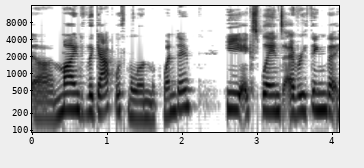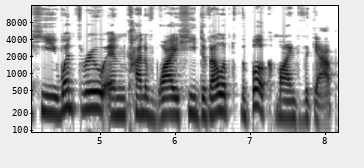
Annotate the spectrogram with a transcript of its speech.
uh, mind the gap with malone mukwende he explains everything that he went through and kind of why he developed the book mind the gap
